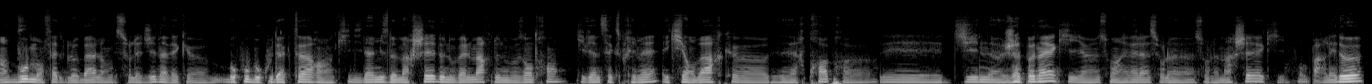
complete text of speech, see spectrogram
un boom en fait global hein, sur les jeans avec euh, beaucoup beaucoup d'acteurs hein, qui dynamisent le marché, de nouvelles marques, de nouveaux entrants qui viennent s'exprimer et qui embarquent euh, des airs propres. Euh, les jeans japonais qui sont arrivés là sur le sur le marché, qui font parler d'eux,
